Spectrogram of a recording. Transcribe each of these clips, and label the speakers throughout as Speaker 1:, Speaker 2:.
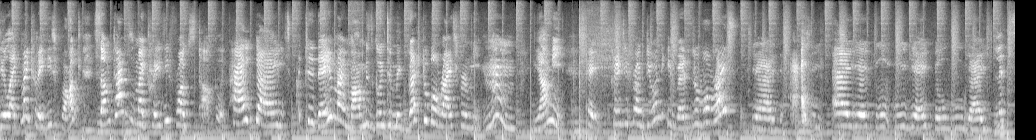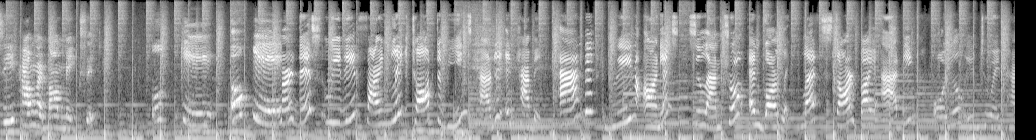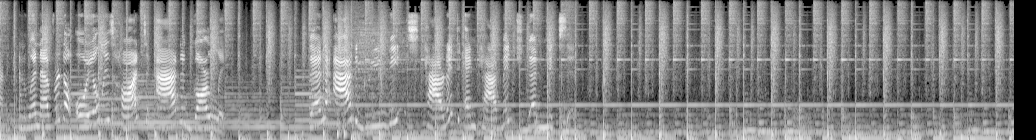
Speaker 1: Do you like my crazy frog? Sometimes my crazy frogs talk like, Hi guys! Today my mom is going to make vegetable rice for me. Mmm, yummy. Hey, crazy frog, do you want to eat vegetable rice? Yeah, I get to eat vegetable rice. Let's see how my mom makes it. Okay, cilantro, and garlic. Let's start by adding oil into a pan. And whenever the oil is hot, add garlic. Then add green beans, carrot, and cabbage, then mix it.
